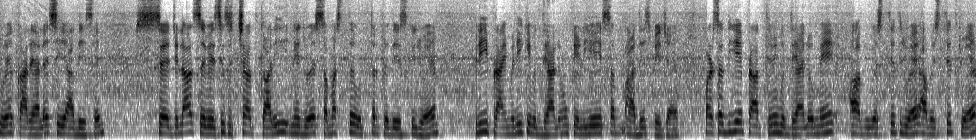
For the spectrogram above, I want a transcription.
जो है, कार्यालय से ये आदेश है। से जिला से बेसिक शिक्षा अधिकारी ने जो है, समस्त उत्तर प्रदेश की जो है, प्री प्राइमरी के विद्यालयों के लिए सब आदेश भेजा है। परिषदीय प्राथमिक विद्यालयों में अव्यवस्थित जो है, अवस्थित जो है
